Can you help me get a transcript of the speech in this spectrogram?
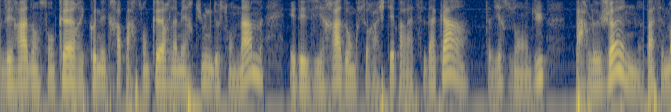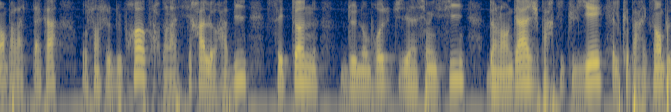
verra dans son cœur et connaîtra par son cœur l'amertume de son âme et désirera donc se racheter par la tzedaka, c'est-à-dire sous-entendu par le jeûne, pas seulement par la tzedaka au sens le plus propre. dans la sira, le rabbi s'étonne de nombreuses utilisations ici d'un langage particulier, tel que par exemple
